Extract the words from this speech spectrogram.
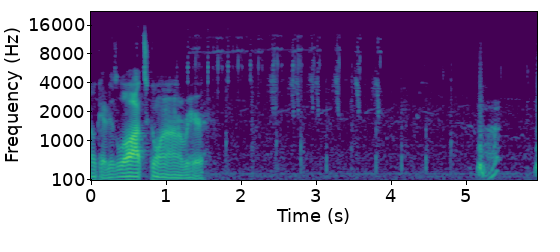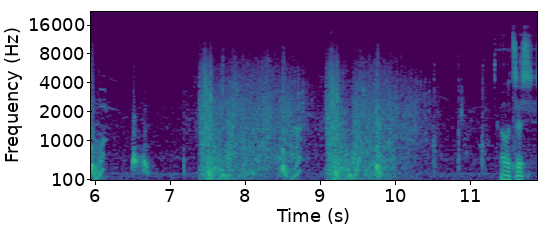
Okay, there's lots going on over here. Oh, what's this?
